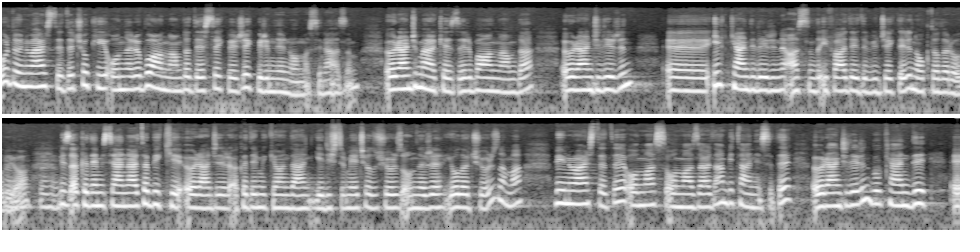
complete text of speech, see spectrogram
Burada üniversitede çok iyi onlara bu anlamda destek verecek birimlerin olması lazım. Öğrenci merkezleri bu anlamda öğrencilerin e, ilk kendilerini aslında ifade edebilecekleri noktalar oluyor. Biz akademisyenler tabii ki öğrencileri akademik yönden geliştirmeye çalışıyoruz, onları yol açıyoruz ama bir üniversitede olmazsa olmazlardan bir tanesi de öğrencilerin bu kendi e,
